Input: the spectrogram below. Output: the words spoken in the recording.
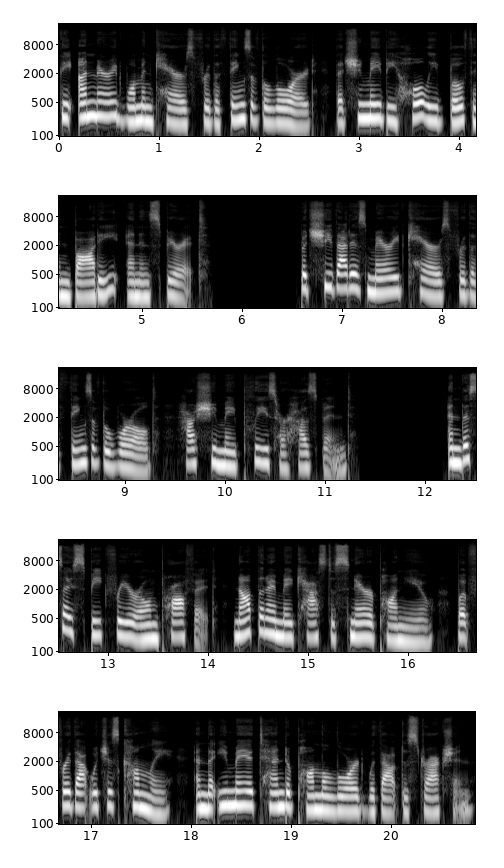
The unmarried woman cares for the things of the Lord, that she may be holy both in body and in spirit. But she that is married cares for the things of the world, how she may please her husband. And this I speak for your own profit, not that I may cast a snare upon you, but for that which is comely, and that you may attend upon the Lord without distraction.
